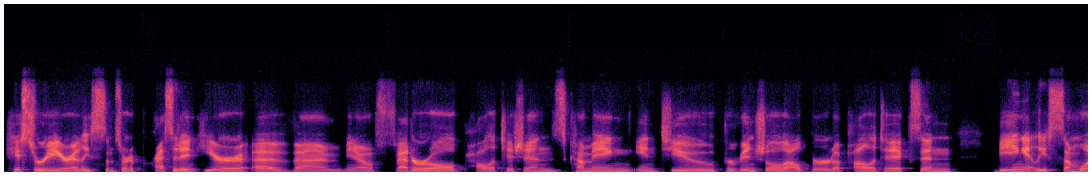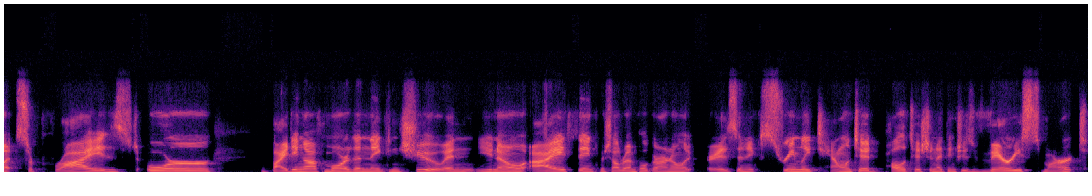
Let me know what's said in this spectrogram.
history or at least some sort of precedent here of um, you know federal politicians coming into provincial alberta politics and being at least somewhat surprised or biting off more than they can chew. And, you know, I think Michelle Rempel Garner is an extremely talented politician. I think she's very smart.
